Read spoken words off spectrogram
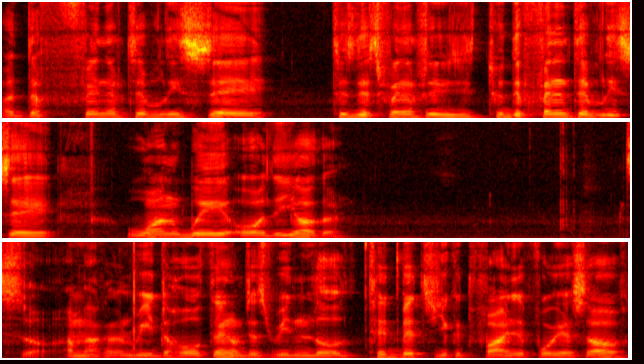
A definitively say to definitively to definitively say one way or the other so I'm not going to read the whole thing. I'm just reading little tidbits. You could find it for yourself.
